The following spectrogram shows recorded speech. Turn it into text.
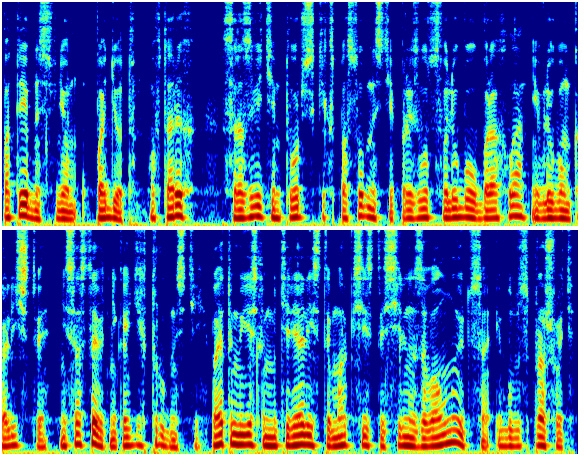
потребность в нем упадет. Во-вторых, с развитием творческих способностей производство любого барахла и в любом количестве не составит никаких трудностей. Поэтому если материалисты-марксисты сильно заволнуются и будут спрашивать,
